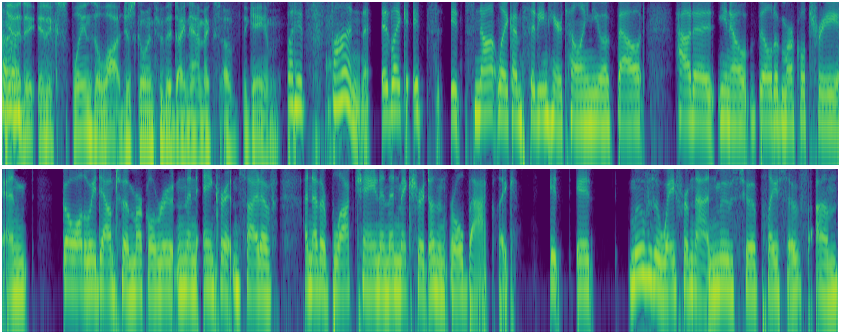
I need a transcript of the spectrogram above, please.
yeah, it, it, explains a lot just going through the dynamics of the game. But it's fun. It like it's it's not like I'm sitting here telling you about how to you know build a Merkle tree and go all the way down to a Merkle root and then anchor it inside of another blockchain and then make sure it doesn't roll back. Like it it moves away from that and moves to a place of um,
